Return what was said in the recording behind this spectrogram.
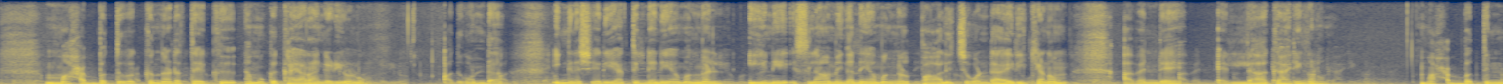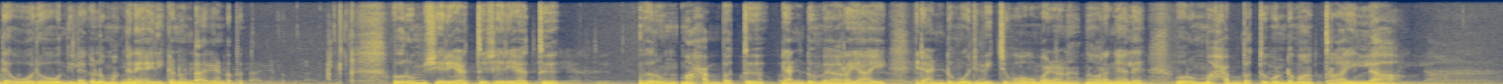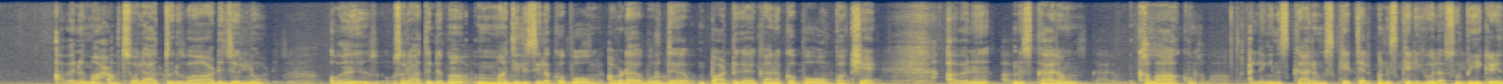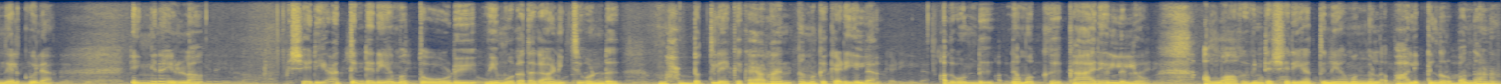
മഹബത്ത് വെക്കുന്നിടത്തേക്ക് നമുക്ക് കയറാൻ കഴിയുള്ളൂ. അതുകൊണ്ട് ഇങ്ങനെ ശരീരത്തിന്റെ നിയമങ്ങൾ ഈ ഇസ്ലാമിക നിയമങ്ങൾ പാലിച്ചുകൊണ്ടായിരിക്കണം അവന്റെ എല്ലാ കാര്യങ്ങളും. മഹബത്തിന്റെ ഓരോ നിലകളും അങ്ങനെ ആയിരിക്കണം ഉണ്ടാകേണ്ടത്. വെറും ശരിയത്ത് ശരിയത്ത് വെറും മഹബത്ത് രണ്ടും വേറെയായി രണ്ടും ഒരുമിച്ച് പോകുമ്പോഴാണ്. എന്ന് പറഞ്ഞാൽ വെറും മഹബത്ത് കൊണ്ട് മാത്രമായില്ല അവന് മഹബ് സ്വലാത്ത് ഒരുപാട് ചൊല്ലും. സ്വലാത്തിന്റെ മജിലിസിലൊക്കെ പോവും. അവിടെ വെറുതെ പാട്ട് കേൾക്കാനൊക്കെ പോവും. പക്ഷേ അവന് നിസ്കാരം കലാക്കും അല്ലെങ്കിൽ നിസ്കാരം ചിലപ്പോൾ നിസ്കരിക്കൂല സുബിക്ക് എഴുന്നേൽക്കൂല. ഇങ്ങനെയുള്ള ശരീരത്തിന്റെ നിയമത്തോട് വിമുഖത കാണിച്ചുകൊണ്ട് മഹബത്തിലേക്ക് കയറാൻ നമുക്ക് കഴിയില്ല. അതുകൊണ്ട് നമുക്ക് കാര്യമില്ലല്ലോ. അള്ളാഹുവിന്റെ ശരീരത്ത് നിയമങ്ങൾ പാലിക്കൽ നിർബന്ധമാണ്.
